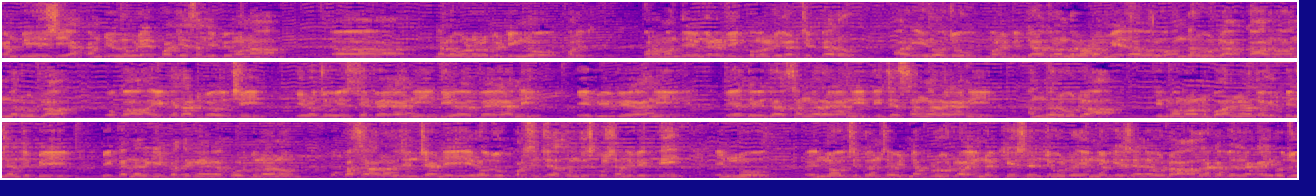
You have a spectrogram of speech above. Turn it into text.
కమిటీ చేసి ఆ కమిటీలను కూడా ఏర్పాటు చేశామని చెప్పి మన నల్గొండలో మీటింగ్లో మరి మన మంత్రి వెంకటరెడ్డి కొమరెడ్డి గారు చెప్పారు. ఈరోజు మన విద్యార్థులందరూ కూడా మేధావులు అందరూ కూడా కారణం అందరూ కూడా ఒక ఏకతాటిపై వచ్చి ఈరోజు ఎస్ఎఫ్ఐ కానీ డివైఎఫ్ఐ కానీ ఏబీపీ కానీ ఏదైతే విద్యార్థి సంఘాలు కానీ టీచర్స్ సంఘాలు కానీ అందరూ కూడా తిరుమలను భారీ మేరతో గెలిపించాలని చెప్పి మీకు అందరికీ ప్రత్యేకంగా కోరుతున్నాను. ఒక్కసారి ఆలోచించండి. ఈరోజు ప్రశ్నించాల్సిన తీసుకొచ్చిన వ్యక్తి ఎన్నో ఎన్నో చిత్రంశ పెట్టినప్పుడు కూడా ఎన్నో కేసుల నుంచి కూడా ఎన్నో కేసు అయినా కూడా ఆదరక బెదరక ఈరోజు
